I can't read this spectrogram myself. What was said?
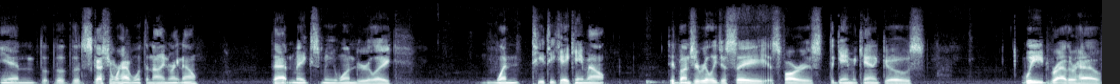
and the, the the discussion we're having with the nine right now, that makes me wonder like when TTK came out, did Bungie really just say as far as the game mechanic goes, we'd rather have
